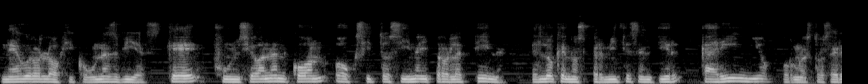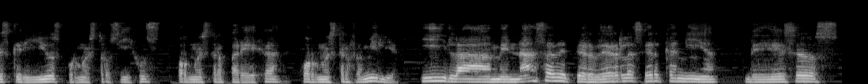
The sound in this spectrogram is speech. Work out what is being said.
neurológico, unas vías que funcionan con oxitocina y prolactina. Es lo que nos permite sentir cariño por nuestros seres queridos, por nuestros hijos, por nuestra pareja, por nuestra familia. Y la amenaza de perder la cercanía de esos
